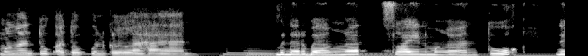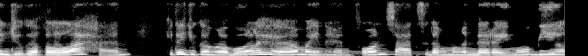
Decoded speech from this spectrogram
mengantuk ataupun kelelahan. Benar banget, selain mengantuk dan juga kelelahan, kita juga nggak boleh ya main handphone saat sedang mengendarai mobil.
